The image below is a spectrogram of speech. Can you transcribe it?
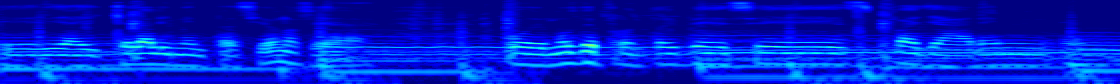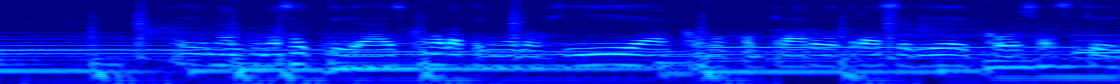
eh, de ahí que la alimentación, o sea, podemos de pronto hay veces fallar en, en en algunas actividades como la tecnología, como comprar otra serie de cosas que,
